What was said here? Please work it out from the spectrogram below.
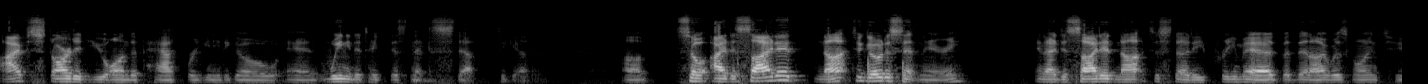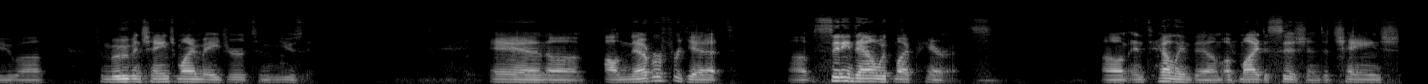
I've started you on the path where you need to go, and we need to take this next step together." Um, so I decided not to go to Centenary, and I decided not to study pre med, but then I was going to, uh, to move and change my major to music. And uh, I'll never forget um, sitting down with my parents um, and telling them of my decision to change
